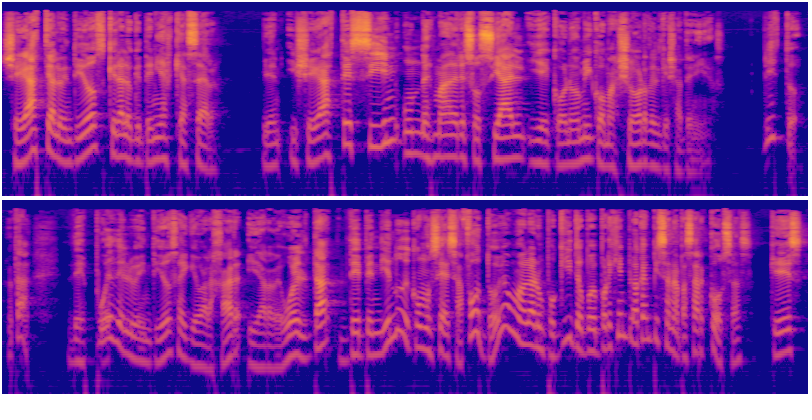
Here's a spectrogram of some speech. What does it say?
Llegaste al 22, que era lo que tenías que hacer. Bien, y llegaste sin un desmadre social y económico mayor del que ya tenías. ¿Listo? está. Después del 22 hay que barajar y dar de vuelta, dependiendo de cómo sea esa foto. Hoy vamos a hablar un poquito, porque por ejemplo acá empiezan a pasar cosas, que es...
